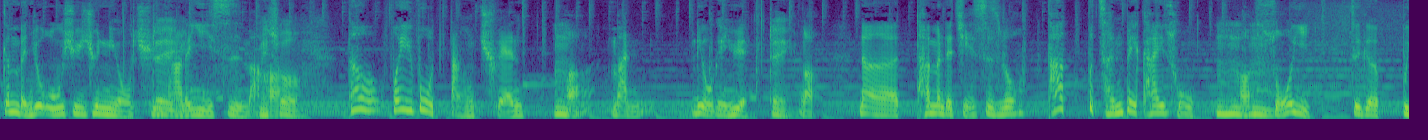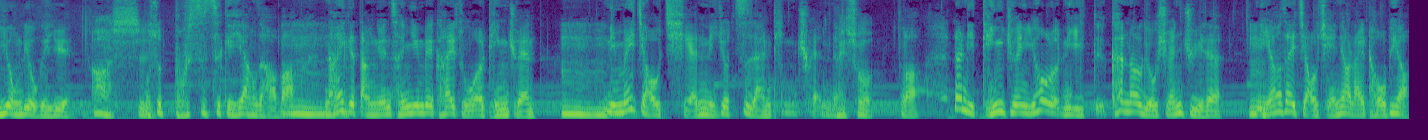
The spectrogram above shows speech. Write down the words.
根本就无需去扭曲他的意思嘛，没错。然后恢复党权啊，满六个月，对啊，那他们的解释是说。他不曾被开除，嗯，哦，所以这个不用六个月啊。是，我说不是这个样子，好不好？哪一个党员曾经被开除而停权？嗯，你没缴钱，你就自然停权的。没错啊。那你停权以后，你看到有选举的，你要再缴钱要来投票，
